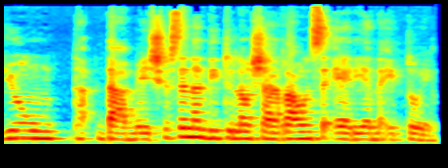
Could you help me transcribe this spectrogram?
yung damage. Kasi nandito lang siya around sa area na ito eh.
